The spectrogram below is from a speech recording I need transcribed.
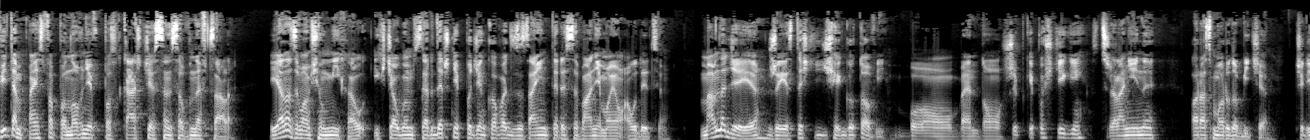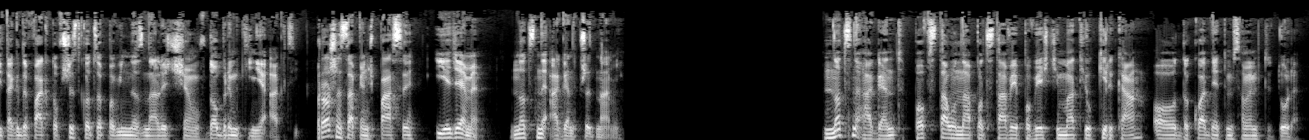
Witam Państwa ponownie w podcaście Sensowne Wcale. Ja nazywam się Michał i chciałbym serdecznie podziękować za zainteresowanie moją audycją. Mam nadzieję, że jesteście dzisiaj gotowi, bo będą szybkie pościgi, strzelaniny oraz mordobicie, czyli tak de facto wszystko, co powinno znaleźć się w dobrym kinie akcji. Proszę zapiąć pasy i jedziemy. Nocny agent przed nami. Nocny agent powstał na podstawie powieści Matthew Kirka o dokładnie tym samym tytule.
